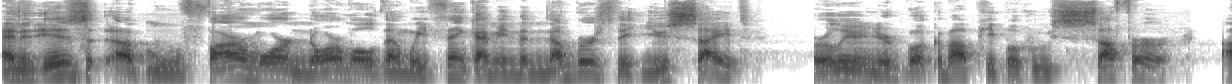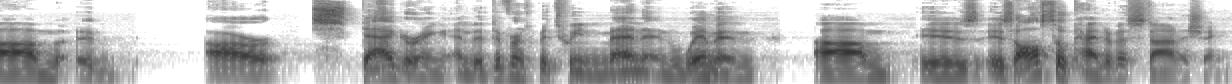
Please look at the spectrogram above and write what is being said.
And it is uh, far more normal than we think. I mean, the numbers that you cite earlier in your book about people who suffer um, are staggering, and the difference between men and women um, is is also kind of astonishing.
